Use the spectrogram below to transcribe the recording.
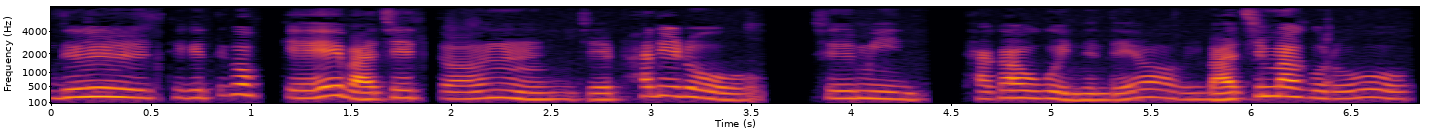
늘 되게 뜨겁게 맞이했던 이제 8.15 즈음이 다가오고 있는데요. 이 마지막으로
